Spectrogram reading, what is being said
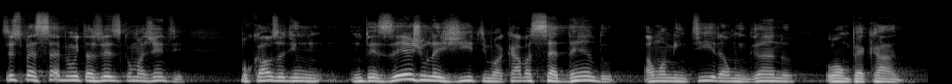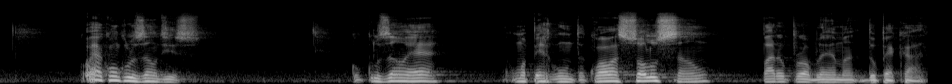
Vocês percebem muitas vezes como a gente, por causa de um, um desejo legítimo, acaba cedendo a uma mentira, a um engano ou a um pecado. Qual é a conclusão disso? Conclusão é uma pergunta: qual a solução para o problema do pecado.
